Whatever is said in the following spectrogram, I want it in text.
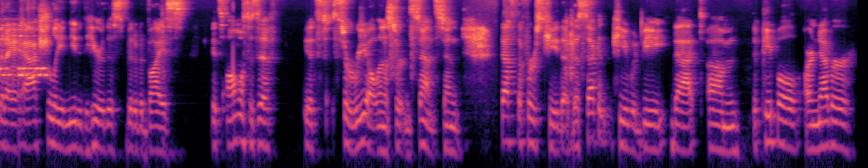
that I actually needed to hear this bit of advice? It's almost as if it's surreal in a certain sense. And that's the first key. That the second key would be that um, the people are never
